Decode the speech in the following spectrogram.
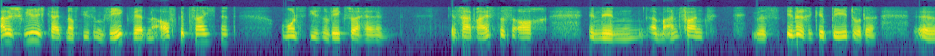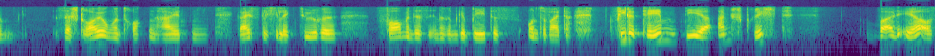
Alle Schwierigkeiten auf diesem Weg werden aufgezeichnet, um uns diesen Weg zu erhellen. Deshalb heißt es auch in den, am Anfang über das innere Gebet oder äh, Zerstreuung und Trockenheiten, geistliche Lektüre, Formen des inneren Gebetes und so weiter. Viele Themen, die er anspricht, weil er aus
